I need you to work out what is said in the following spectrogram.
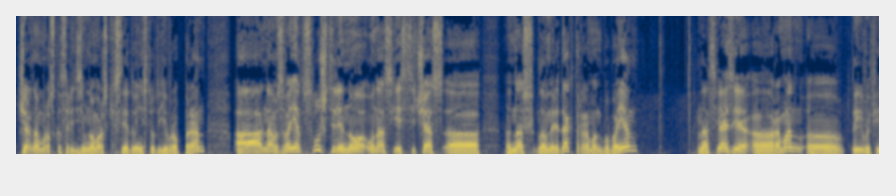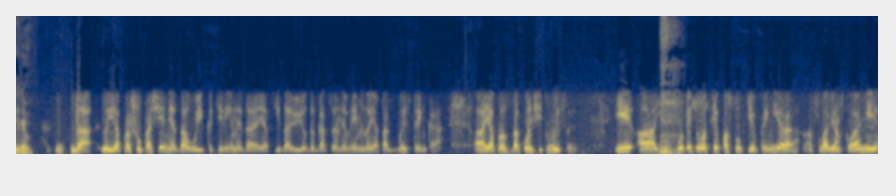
Черноморско-средиземноморских исследований Института Европы РАН. А, нам звонят слушатели, но у нас есть сейчас а, наш главный редактор Роман Бабаян. На связи, э, Роман, э, ты в эфире. Да, я прошу прощения, да, у Екатерины, да, я съедаю ее драгоценное время, но я так быстренько. А, я просто закончить мысль. И а, вот эти вот все поступки премьера Славенского, они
